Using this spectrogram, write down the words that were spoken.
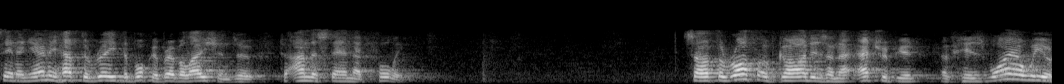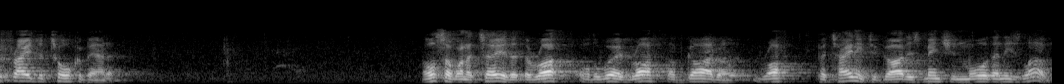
sin. And you only have to read the book of Revelation to, to understand that fully. So, if the wrath of God is an attribute of His, why are we afraid to talk about it? I also want to tell you that the wrath, or the word wrath of God, or wrath pertaining to God, is mentioned more than His love.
